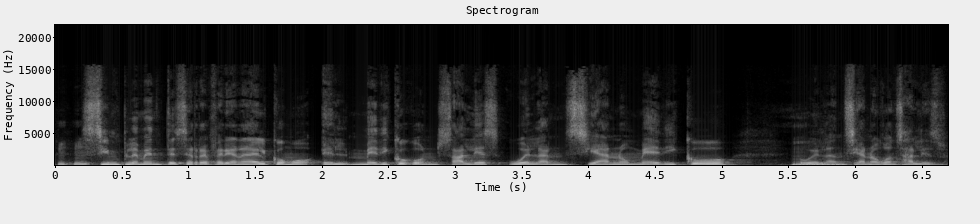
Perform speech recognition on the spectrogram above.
Simplemente se referían a él como el médico González o el anciano médico o el anciano González.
